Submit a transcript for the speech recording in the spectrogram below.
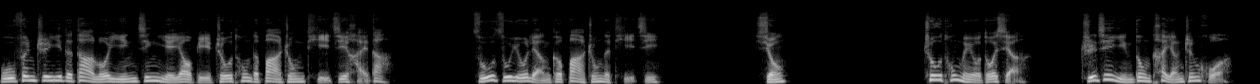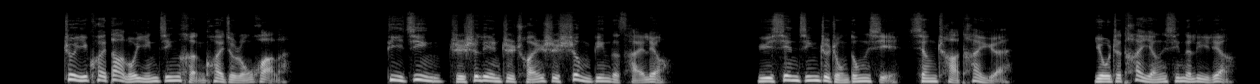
五分之一的大罗银晶也要比周通的霸钟体积还大，足足有两个霸钟的体积。熊，周通没有多想，直接引动太阳真火，这一块大罗银晶很快就融化了。毕竟只是炼制传世圣兵的材料，与仙金这种东西相差太远，有着太阳星的力量，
